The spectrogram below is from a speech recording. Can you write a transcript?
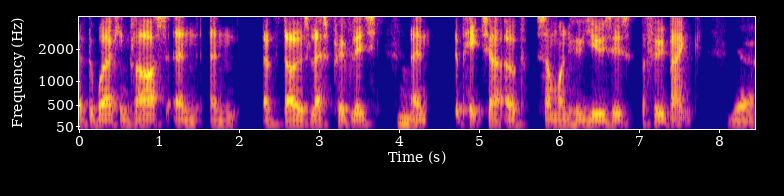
of the working class and and of those less privileged Mm. and the picture of someone who uses a food bank. yeah.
